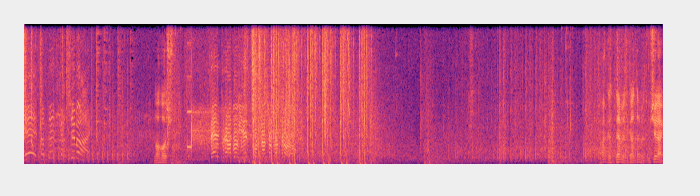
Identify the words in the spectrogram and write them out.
Jest, apteczka, trzymaj! No chodź. Cel Bravo jest pod naszą kontrolą. A, goddammit, goddammit, uciekaj.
